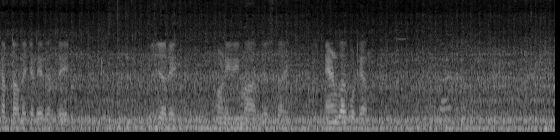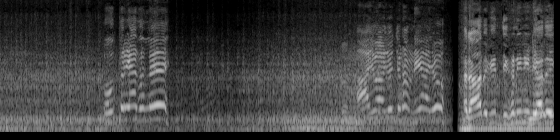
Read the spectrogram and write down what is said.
ਛੱਤਾਂ ਤੇ ਚੜੇ ਫਿਰਦੇ ਵਿਚਾਰੇ ਪਾਣੀ ਦੀ ਮਾਰ ਦੇ ਸਤਾਏ ਐਨ ਦਾ ਕੋਠਿਆਂ ਨੂੰ। ਉਤਰਿਆ ਥੱਲੇ। ਆਜੋ ਆਜੋ ਚੜਾਉਣੇ ਆਜੋ। ਰਾਤ ਵੀ ਦਿਖਣ ਹੀ ਨਹੀਂ ਡਿਆ ਤੇ।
